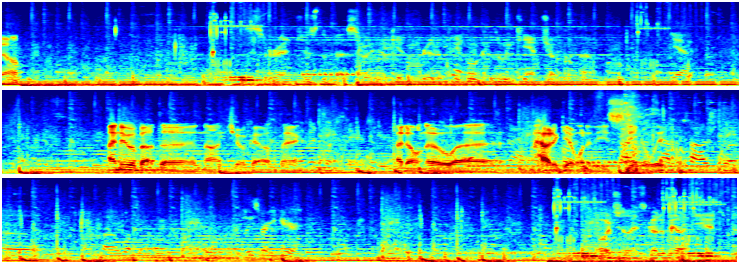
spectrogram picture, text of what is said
Guys. No, I. Syringe is the best way to get rid of people because we can't choke them out. Yeah. I knew about the non-choke out thing. Evan's upstairs here. I don't know uh, how to get one of these sneakily. Sabotage the, uh, uh, what's it called? He's right here. Unfortunately, it's going to be on you.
